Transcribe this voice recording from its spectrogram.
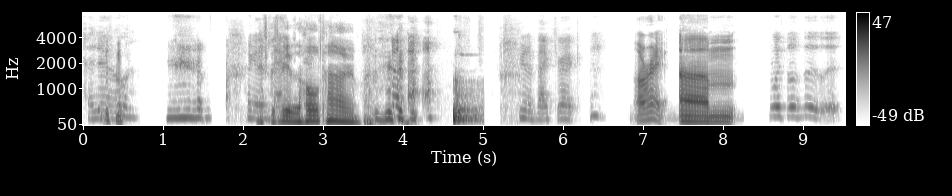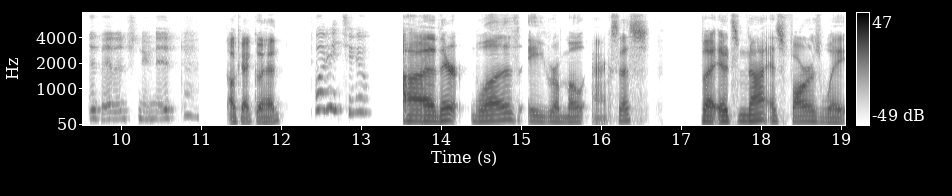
Hello. I'm gonna It's with me the whole time. backtrack. I'm gonna backtrack All right. Um. with the, the, the advantage new nid. Okay. Go ahead. Twenty-two. Uh, there was a remote access, but it's not as far as way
